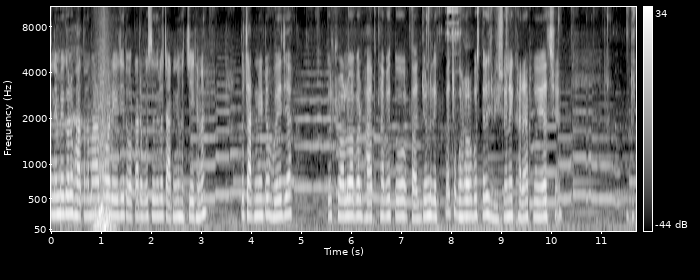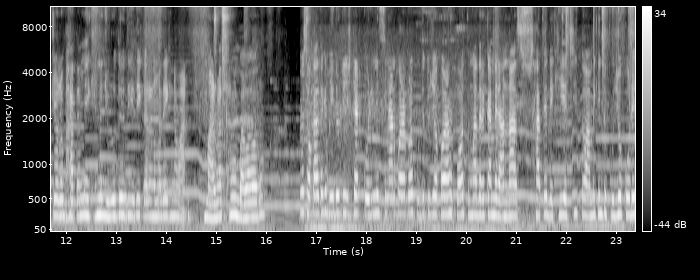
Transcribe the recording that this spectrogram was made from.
নেমে গেলো ভাত নামার পর, এই যে তরকারি বসে দিলে চাটনি হচ্ছে এখানে। তো চাটনিটা হয়ে যাক। তো চলো আবার ভাত খাবে তো, তার জন্য দেখতে পাচ্ছ ঘরের অবস্থাটা ভীষণই খারাপ হয়ে আছে। তো চলো ভাত আমি এখানে জুড়োতে দিয়ে দিই, কারণ আমাদের এখানে মার ভাত খাবে বাবা ওরা আমি সকাল থেকে ভিডিওটি স্টার্ট করিনি, স্নান করার পর, পুজো টুজো করার পর তোমাদেরকে আমি রান্নার সাথে দেখিয়েছি, তো আমি কিন্তু পুজো করে,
